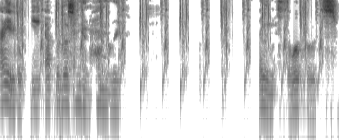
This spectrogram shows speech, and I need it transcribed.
I need to go eat after this. I'm getting hungry. Really, my throat hurts.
